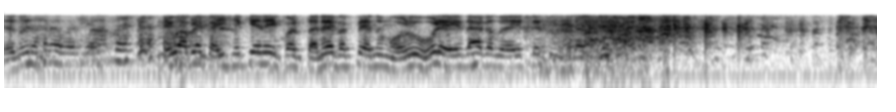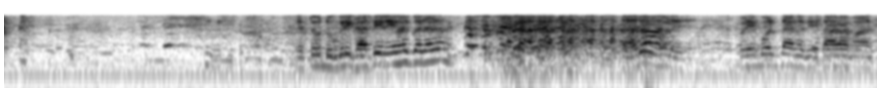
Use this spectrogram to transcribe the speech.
એવું આપડે કહી શકીએ નહીં પણ તને ફક્ત એનું મોડું હોડે એ ના ગમે એટલે તું એ તું ડુંગળી ખાતી નહીં હોય કદાચ? તારું હોડે. પણ એ બોલતા નથી સારા માણસ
